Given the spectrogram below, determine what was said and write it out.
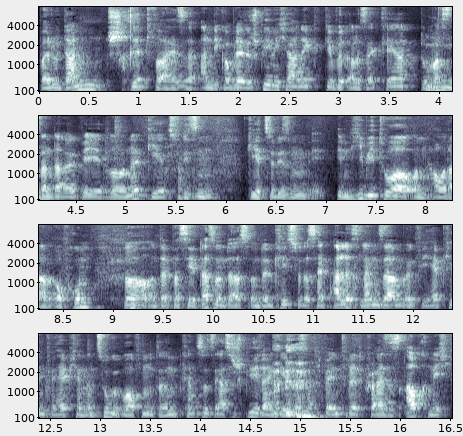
weil du dann schrittweise an die komplette Spielmechanik, dir wird alles erklärt, du machst dann da irgendwie so, ne, gehe zu diesem, gehe zu diesem Inhibitor und hau da drauf rum, so, und dann passiert das und das und dann kriegst du das halt alles langsam irgendwie Häppchen für Häppchen dann zugeworfen und dann kannst du ins erste Spiel reingehen. Das hatte ich bei Infinite Crisis auch nicht,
